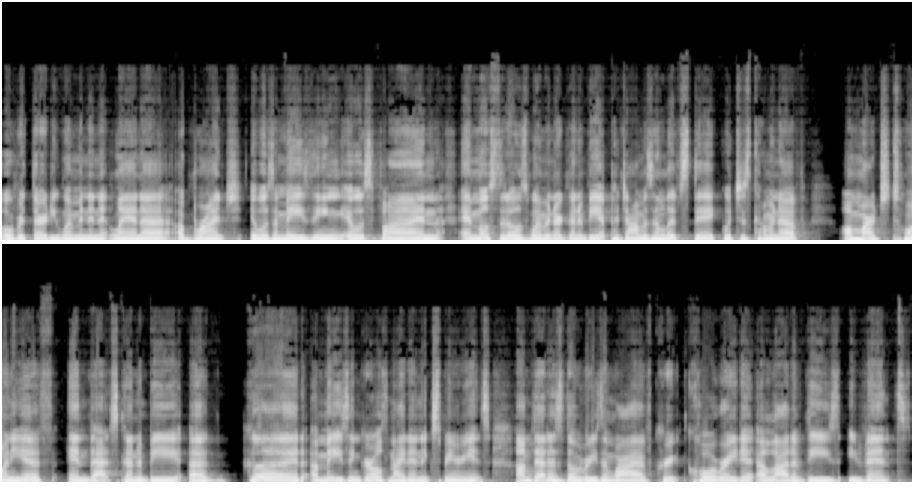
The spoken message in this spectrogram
over 30 women in Atlanta, a brunch. It was amazing. It was fun. And most of those women are going to be at Pajamas and Lipstick, which is coming up on March 20th. And that's going to be a good, amazing girls' night in experience. Um, that is the reason why I've curated a lot of these events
